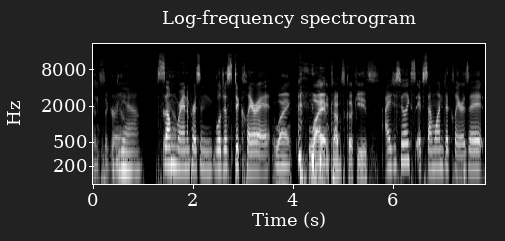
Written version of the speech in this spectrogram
Instagram. yeah. Some Graham. random person will just declare it. Lion, Lion Cubs cookies. I just feel like if someone declares it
